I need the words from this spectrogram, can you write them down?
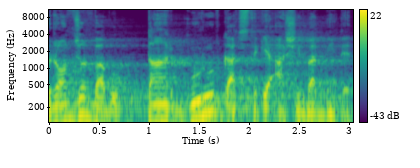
রঞ্জনবাবু তার গুরুর কাছ থেকে আশীর্বাদ নিতেন।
